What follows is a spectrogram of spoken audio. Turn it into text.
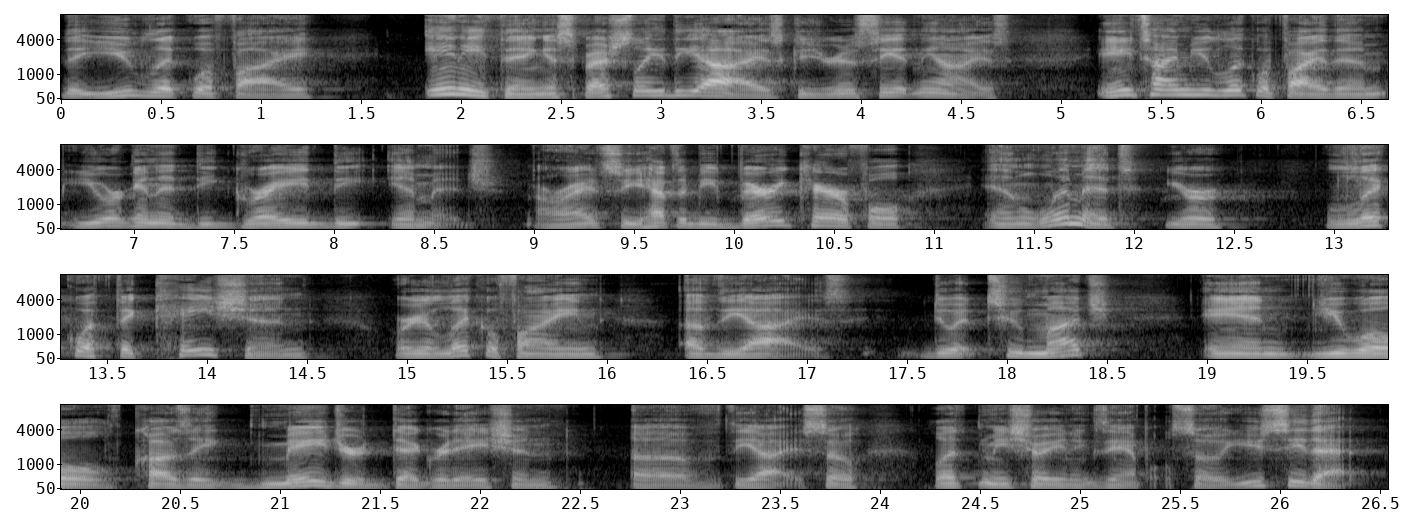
that you liquefy anything, especially the eyes, because you're going to see it in the eyes, anytime you liquefy them, you are going to degrade the image. All right, so you have to be very careful and limit your liquefaction or your liquefying of the eyes. Do it too much, and you will cause a major degradation of the eyes. So let me show you an example. So you see that.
